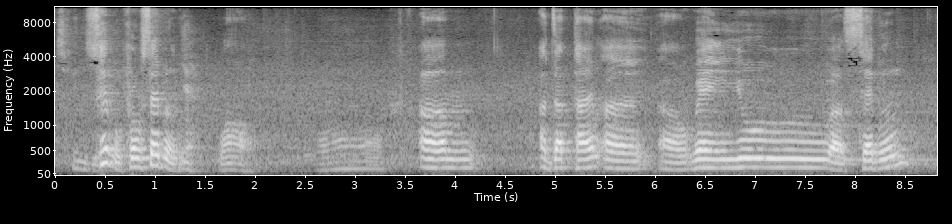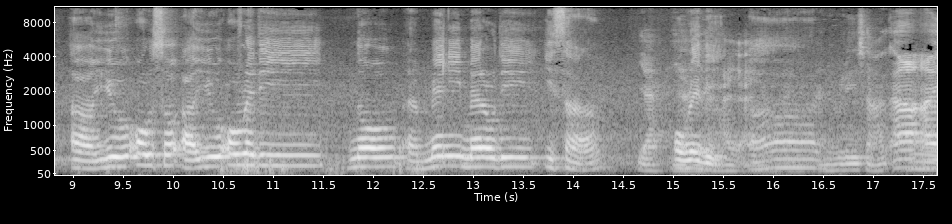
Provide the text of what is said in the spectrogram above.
seven. Seven from seven. Yeah. Wow. Oh. Um, at that time, uh, uh, when you are seven, uh, you also uh, you already know uh, many melody isan yeah, yeah already. I, I, Ah. I know. Uh, I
